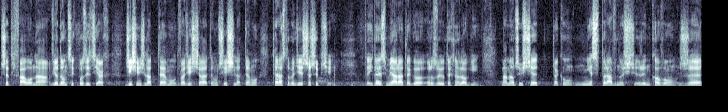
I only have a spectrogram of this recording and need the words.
przetrwało na wiodących pozycjach 10 lat temu, 20 lat temu, 30 lat temu. Teraz to będzie jeszcze szybciej. I to jest miara tego rozwoju technologii. Mamy oczywiście taką niesprawność rynkową, że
